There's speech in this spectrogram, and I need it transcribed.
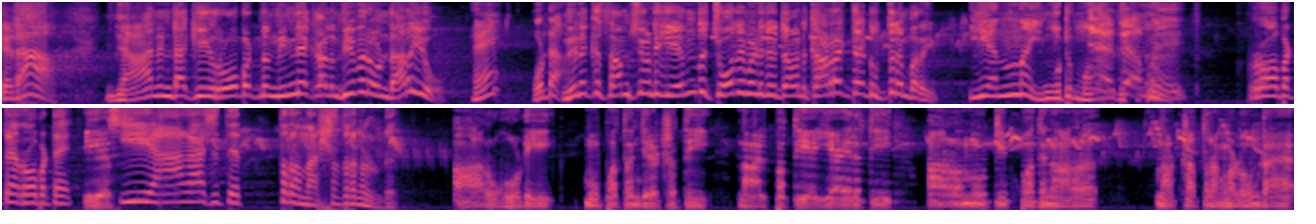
എടാ ഞാൻ ഉണ്ടാക്കിയ ഈ റോബോട്ടിന് നിന്നേക്കാളും വിവരമുണ്ട് അറിയോ? ഏ? നിനക്ക് സംശയം ഉണ്ടെങ്കിൽ എന്ത് ചോദ്യം വേണ്ടി ചോദിച്ചാൽ അവൻ കറക്റ്റ് ആയിട്ട് ഉത്തരം പറയും. എന്നാ ഇങ്ങോട്ട് റോബട്ടെ റോബർട്ടെ ഈ ആകാശത്ത് എത്ര നക്ഷത്രങ്ങളുണ്ട്? ആറു കോടി മുപ്പത്തഞ്ച് ലക്ഷത്തി നാൽപ്പത്തി അയ്യായിരത്തി അറുന്നൂറ്റി പതിനാറ് നക്ഷത്രങ്ങളുണ്ട്.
